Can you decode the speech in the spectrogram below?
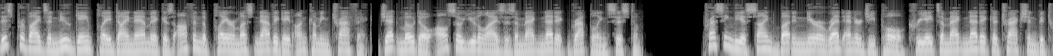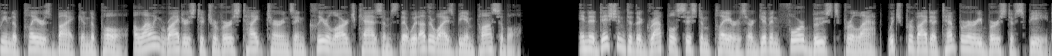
This provides a new gameplay dynamic as often the player must navigate oncoming traffic. Jet Moto also utilizes a magnetic grappling system. Pressing the assigned button near a red energy pole creates a magnetic attraction between the player's bike and the pole, allowing riders to traverse tight turns and clear large chasms that would otherwise be impossible. In addition to the grapple system players are given four boosts per lap, which provide a temporary burst of speed.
